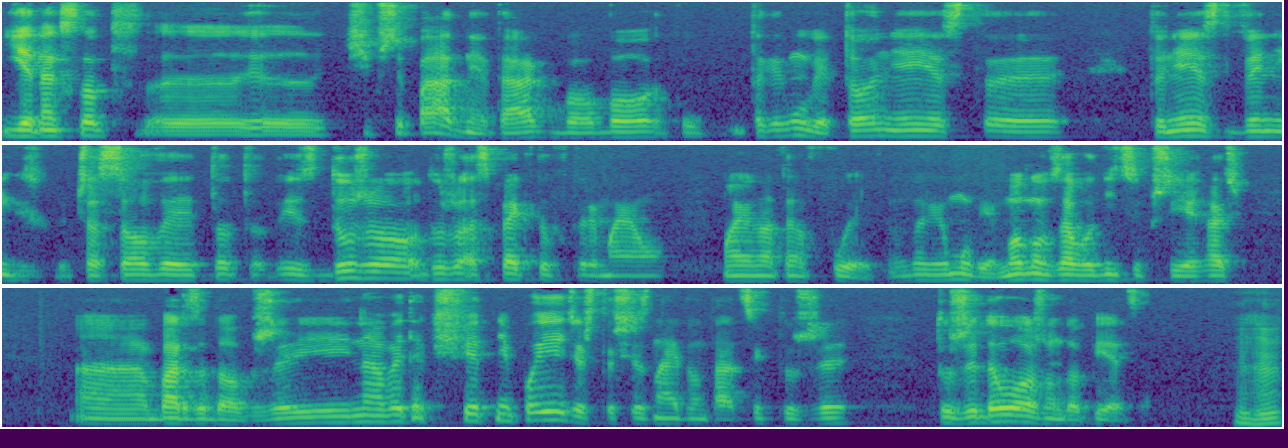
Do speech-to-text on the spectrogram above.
i jednak slot y, ci przypadnie, tak? Bo, bo tak jak mówię, to nie jest, to nie jest wynik czasowy, to, to jest dużo, dużo aspektów, które mają mają na ten wpływ. No tak jak mówię, mogą zawodnicy przyjechać e, bardzo dobrze i nawet jak świetnie pojedziesz, to się znajdą tacy, którzy, którzy dołożą do pieca. Mhm.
